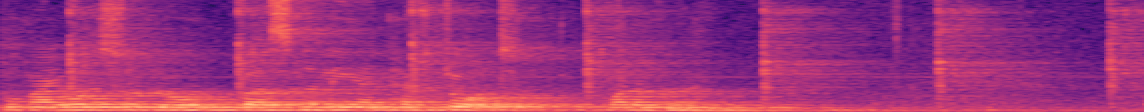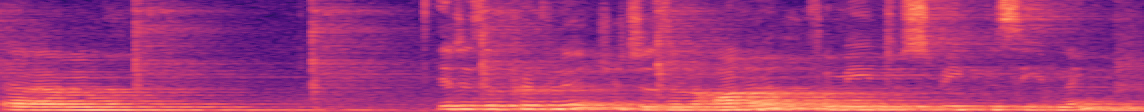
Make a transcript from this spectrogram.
whom I also know personally and have taught, one of them. Um, it is a privilege, it is an honor for me to speak this evening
